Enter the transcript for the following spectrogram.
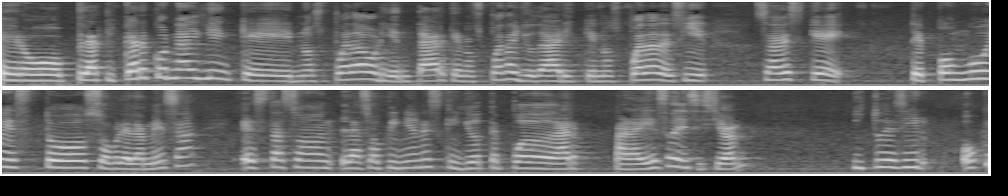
pero platicar con alguien que nos pueda orientar, que nos pueda ayudar y que nos pueda decir, sabes que te pongo esto sobre la mesa, estas son las opiniones que yo te puedo dar para esa decisión, y tú decir, ok,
